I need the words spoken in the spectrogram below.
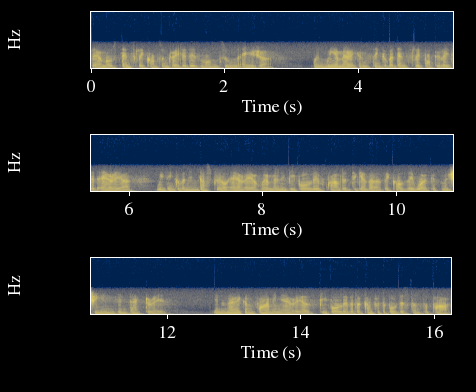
they are most densely concentrated is Monsoon Asia. When we Americans think of a densely populated area, we think of an industrial area where many people live crowded together because they work at machines in factories. In American farming areas, people live at a comfortable distance apart,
